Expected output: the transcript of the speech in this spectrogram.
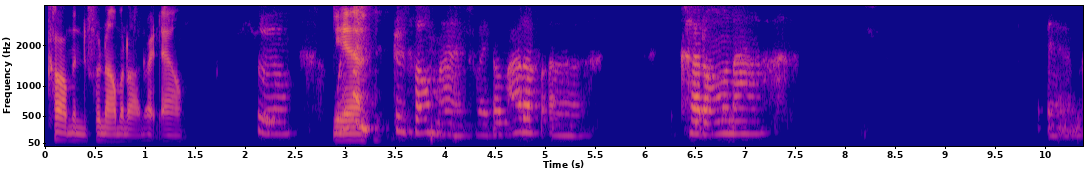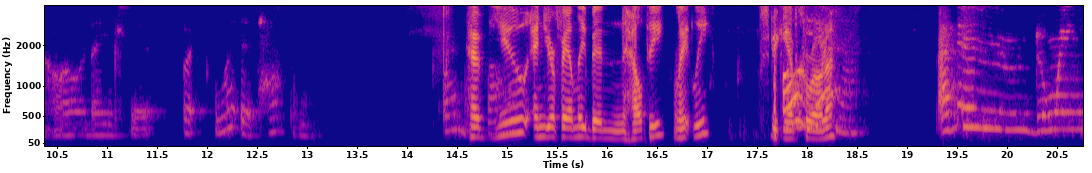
common phenomenon right now. So, we Yeah. through so much, like a lot of uh, corona and all of that shit. But what is happening? Oh Have God. you and your family been healthy lately? Speaking of Oh, Corona, yeah. I've been doing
